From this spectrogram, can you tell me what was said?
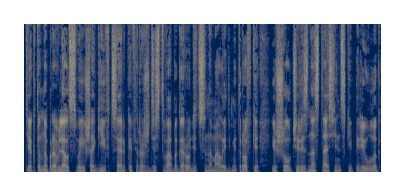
Те, кто направлял свои шаги в церковь Рождества Богородицы на Малой Дмитровке и шел через Настасьинский переулок,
